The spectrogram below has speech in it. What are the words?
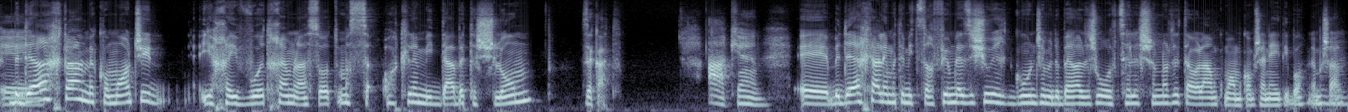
אה, בדרך כלל מקומות שיחייבו אתכם לעשות מסעות למידה בתשלום, זה כת. אה, כן. אה, בדרך כלל אם אתם מצטרפים לאיזשהו ארגון שמדבר על זה שהוא רוצה לשנות את העולם, כמו המקום שאני הייתי בו, למשל, מהמם.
